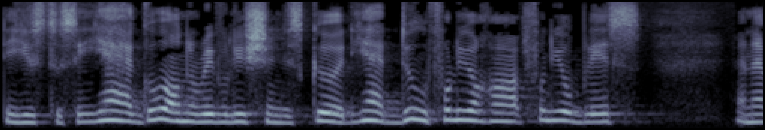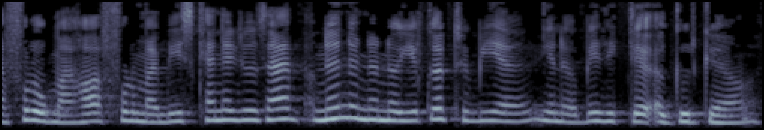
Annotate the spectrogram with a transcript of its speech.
they used to say, Yeah, go on a revolution, it's good. Yeah, do, follow your heart, follow your bliss. And I follow my heart, follow my bliss. Can I do that? No, no, no, no. You've got to be a, you know, basically a good girl.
